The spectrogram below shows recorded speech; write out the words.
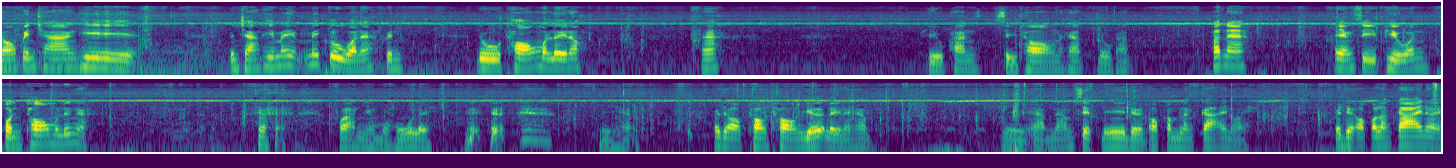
น้องเป็นช้างที่ เป็นช้างที่ไม่ไม่กลัวนะ เป็นดูท้องหมดเลยเนาะ นะผิวพันธุ์สีทองนะครับ ดูครับ พัดนะไอ้อย่างสีผิวมันขนทองมันลึงอะควานยังบอกหูเลย นี่ครับก็จะออกทองทองเยอะเลยนะครับนี่อาบน้ำเสร็จนี่เดินออกกำลังกายหน่อย ไปเดินออกกำลังกายหน่อย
